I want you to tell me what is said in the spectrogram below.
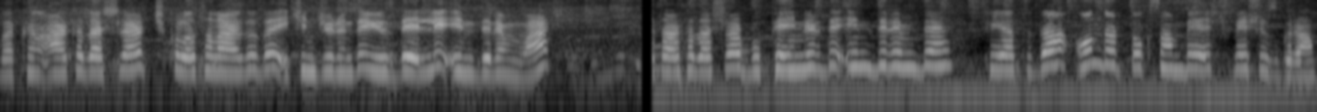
Bakın arkadaşlar çikolatalarda da ikinci üründe %50 indirim var. Evet arkadaşlar bu peynir de indirimde. Fiyatı da 14.95 500 gram.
